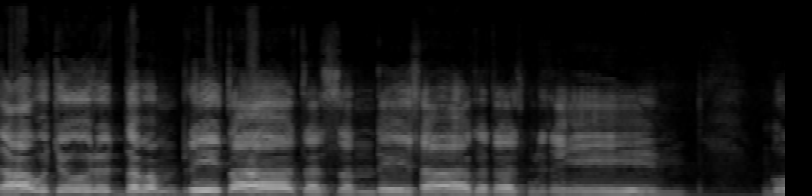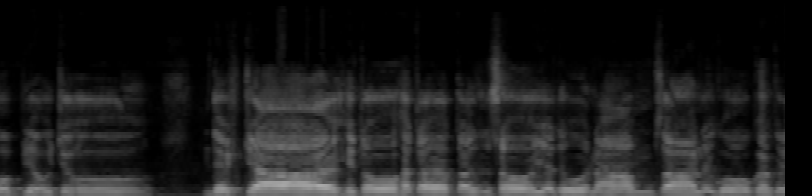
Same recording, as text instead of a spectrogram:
तावुचोरुद्धवं प्रीता तत्सन्देशागतस्मृतिः गोप्यौचुः दृष्ट्या हितो हतः कंसो यदूनां सानुगोघकृ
